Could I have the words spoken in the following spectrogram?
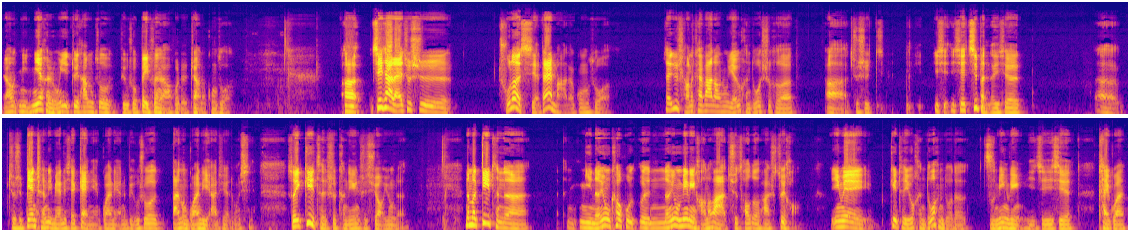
然后你你也很容易对他们做，比如说备份啊或者这样的工作。呃，接下来就是除了写代码的工作，在日常的开发当中也有很多适合啊，就是一些一些基本的一些呃，就是编程里面的一些概念关联的，比如说版本管理啊这些东西，所以 Git 是肯定是需要用的。那么 Git 呢，你能用客户呃能用命令行的话去操作的话是最好，因为 Git 有很多很多的子命令以及一些开关。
